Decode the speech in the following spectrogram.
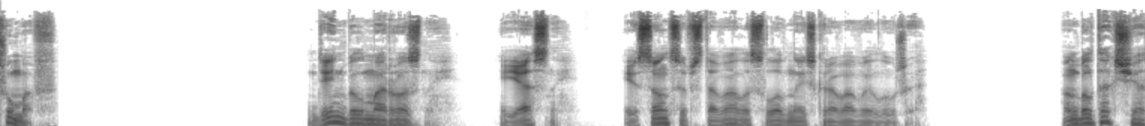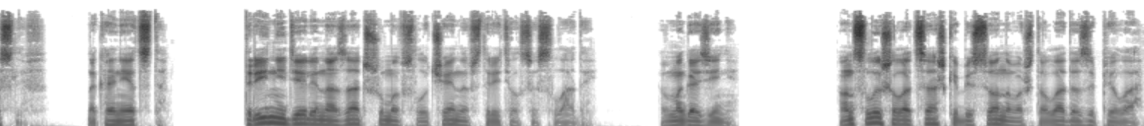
Шумов. День был морозный, ясный, и солнце вставало словно из кровавой лужи. Он был так счастлив. Наконец-то. Три недели назад Шумов случайно встретился с Ладой. В магазине. Он слышал от Сашки Бессонова, что Лада запила.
